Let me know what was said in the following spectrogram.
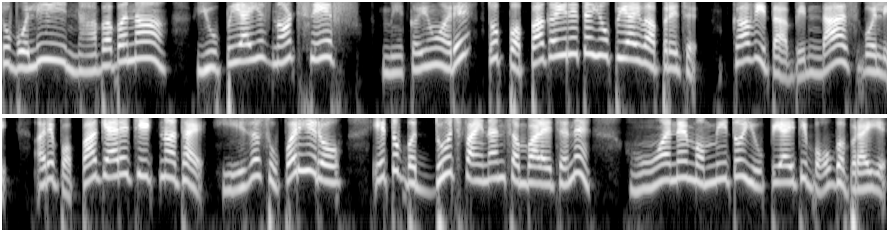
તો બોલી, ના બાબા, ના. યુપીઆઈ ઇઝ નોટ સેફ મેં કહ્યું, અરે, તો પપ્પા કઈ રીતે યુપીઆઈ વાપરે છે? કવિતા બિંદાસ, બોલી. અરે, પપ્પા ક્યારે ચીટ ન થાય? He is a super hero એ તો બધું જ ફાઇનાન્સ સંભાળે છે ને. હું અને મમ્મી તો યુપીઆઈથી બહુ ગભરાઈએ.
